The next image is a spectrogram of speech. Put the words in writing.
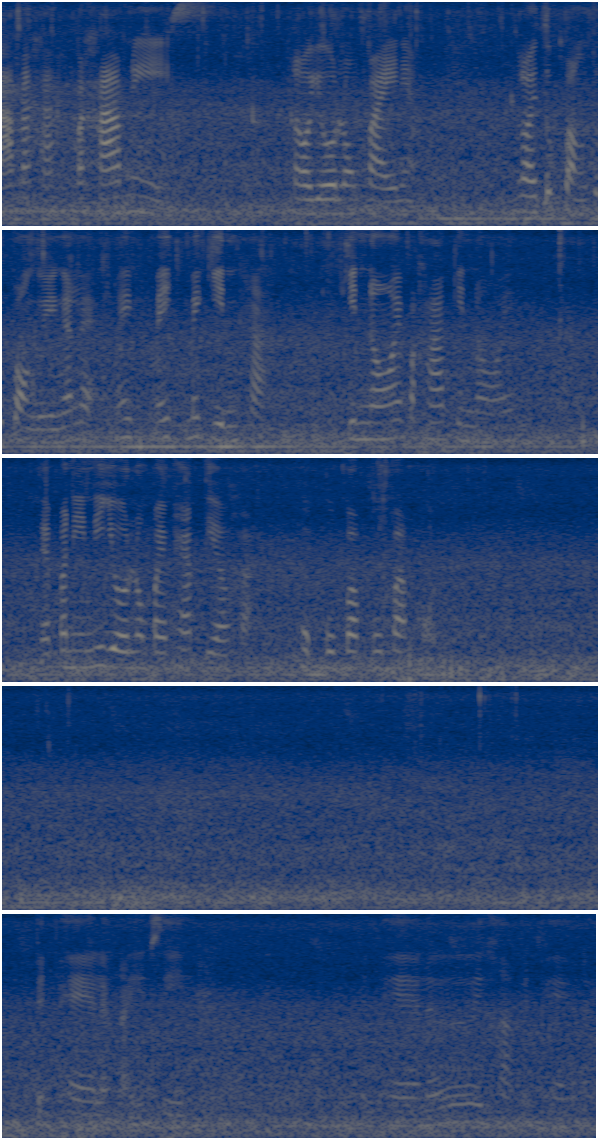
าร์ฟนะคะปลาคาร์ฟนี่ เราโยนลงไปเนี่ยลอยตุ๊บป่องตุ๊บป่องอยู่อย่างนั้นแหละ ไม่ไม่ไม่กินค่ะ กินน้อยปลาคาร์ฟกินน้อย แต่ปลานินนี่โยนลงไปแป๊บเดียวค่ะหุบปุ๊บปั๊บปุ๊บปั๊บหมดเป็นแพรเลยค่ะ FC เป็นแพรเลยค่ะ เป็นแพรเลย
